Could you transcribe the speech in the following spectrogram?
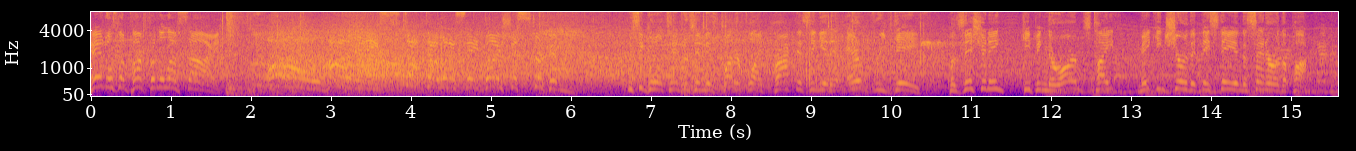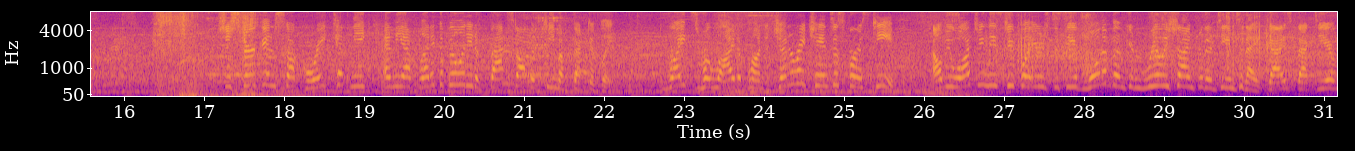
Handles the puck from the left side. Oh, how did he stop that? What a save by Shesterkin. We see goaltenders in this butterfly practicing it every day. Positioning, keeping their arms tight, making sure that they stay in the center of the puck. Shesterkin's got great technique and the athletic ability to backstop his team effectively. Wright's relied upon to generate chances for his team. I'll be watching these two players to see if one of them can really shine for their team tonight. Guys, back to you.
